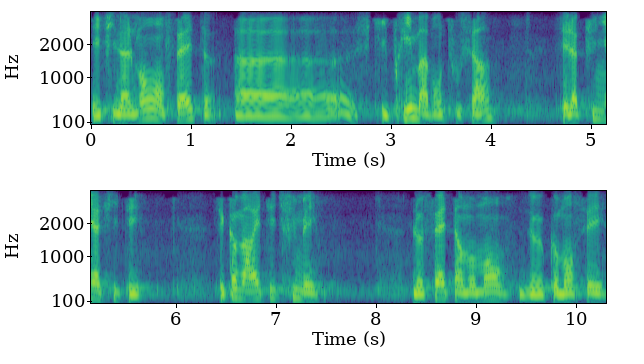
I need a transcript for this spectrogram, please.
et finalement, en fait, euh, ce qui prime avant tout ça, c'est la pugnacité. C'est comme arrêter de fumer le fait un moment de commencer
